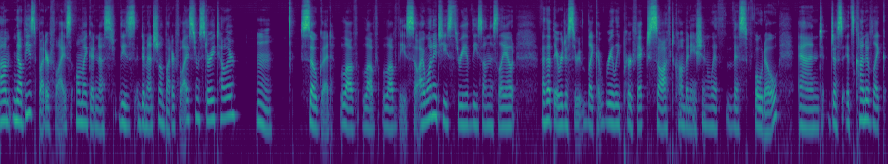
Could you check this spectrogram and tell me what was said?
Um, now these butterflies, oh my goodness, these dimensional butterflies from Storyteller. Mm, so good. Love, love, love these. So I wanted to use three of these on this layout. I thought they were just like a really perfect soft combination with this photo. And just, it's kind of like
